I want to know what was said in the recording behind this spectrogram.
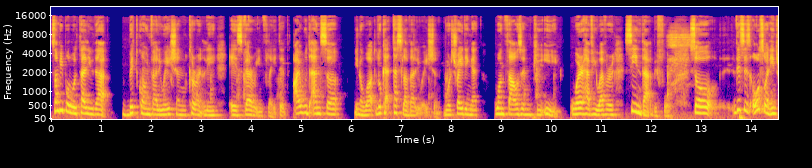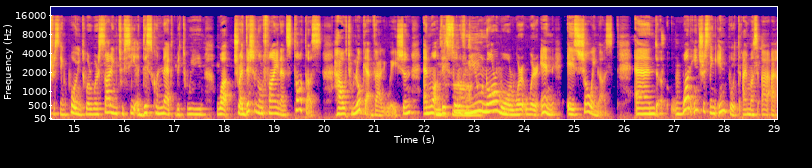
Some people will tell you that Bitcoin valuation currently is very inflated. I would answer, you know what, look at Tesla valuation. We're trading at 1000 PE. Where have you ever seen that before? So this is also an interesting point where we're starting to see a disconnect between what traditional finance taught us how to look at valuation and what this sort of new normal we're, we're in is showing us. And one interesting input I must I,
